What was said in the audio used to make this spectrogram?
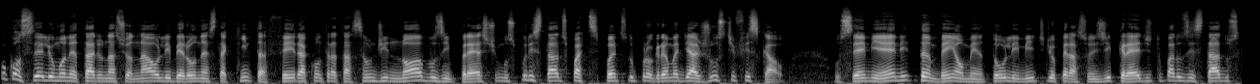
O Conselho Monetário Nacional liberou nesta quinta-feira a contratação de novos empréstimos por estados participantes do programa de ajuste fiscal. O CMN também aumentou o limite de operações de crédito para os estados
